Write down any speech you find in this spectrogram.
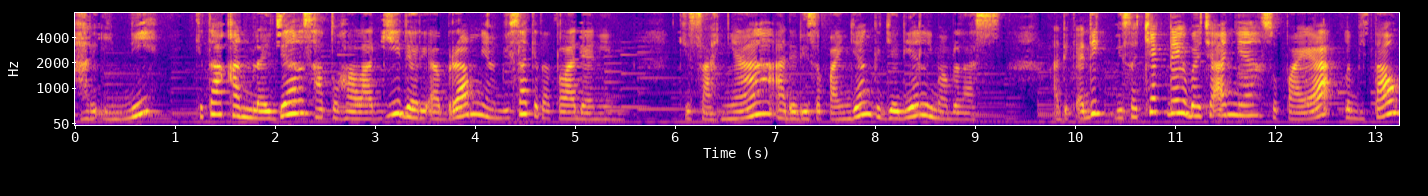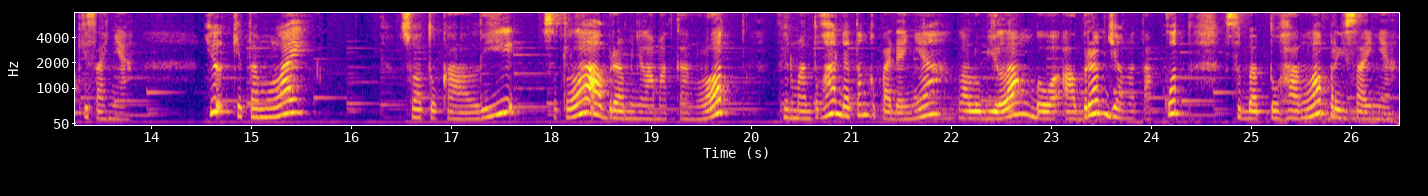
Hari ini kita akan belajar satu hal lagi dari Abram yang bisa kita teladanin. Kisahnya ada di sepanjang kejadian 15. Adik-adik bisa cek deh bacaannya supaya lebih tahu kisahnya. Yuk kita mulai. Suatu kali setelah Abram menyelamatkan Lot, firman Tuhan datang kepadanya lalu bilang bahwa Abram jangan takut sebab Tuhanlah perisainya.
